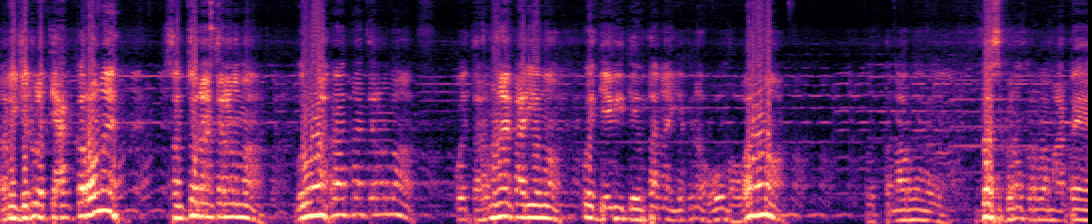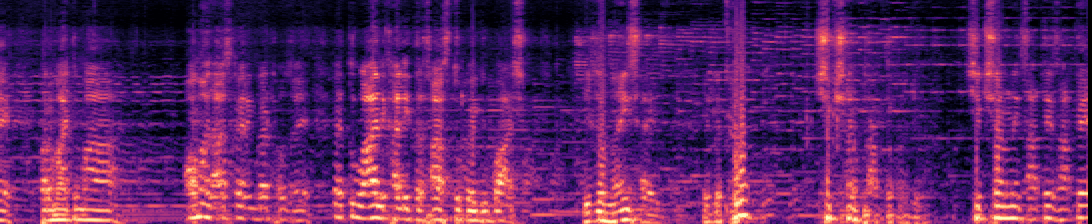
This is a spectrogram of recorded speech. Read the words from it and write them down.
તમે જેટલો ત્યાગ કરો ને, સંતોના ચરણમાં, ગુરુ મહારાજના ચરણમાં, કોઈ ધર્મના કાર્યમાં, કોઈ દેવી દેવતાના યજ્ઞ, હોમ, હવનમાં, તો તમારું દસ ગણો કરવા માટે પરમાત્મા અમદાસ કરી બેઠો છે. કે તું હાલ ખાલી તથાસ્તુ કહી દઉં, બસ. બીજું નહીં સાહેબ. એટલે ખૂબ શિક્ષણ પ્રાપ્ત કરજો. શિક્ષણની સાથે સાથે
